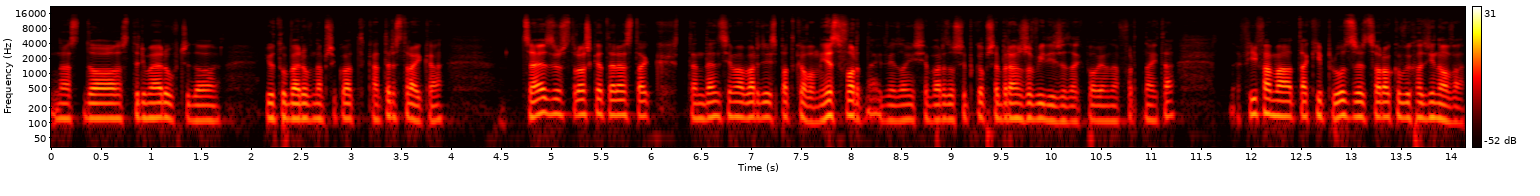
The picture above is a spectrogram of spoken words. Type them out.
nas do streamerów czy do youtuberów, na przykład Counter-Strike'a, CS już troszkę teraz tak tendencję ma bardziej spadkową. Jest Fortnite, więc oni się bardzo szybko przebranżowili, że tak powiem, na Fortnite'a. FIFA ma taki plus, że co roku wychodzi nowa,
